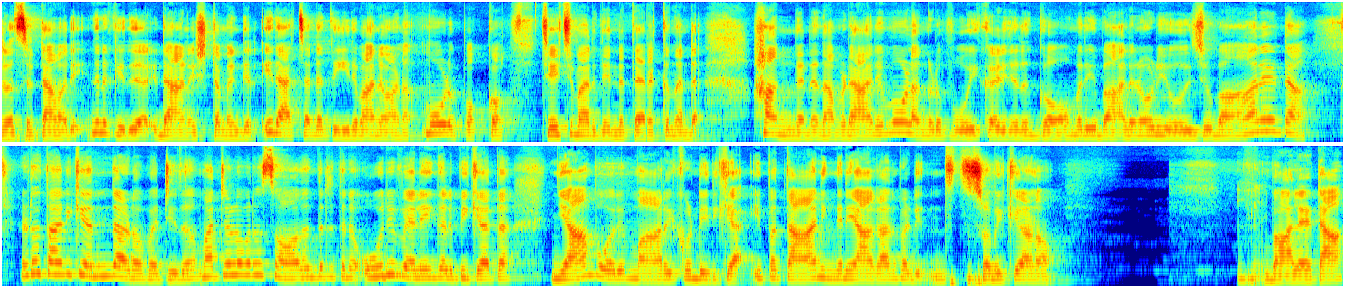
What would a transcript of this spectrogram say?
ഡ്രസ്സ് ഇട്ടാൽ മതി. നിനക്ക് ഇത് ഇതാണ് ഇഷ്ടമെങ്കിൽ. ഇത് അച്ഛന്റെ തീരുമാനമാണ്. മോൾ പൊക്കോ. ചേച്ചിമാർ നിന്നെ തിരക്കുന്നുണ്ട്. അങ്ങനെ നമ്മുടെ അരുമോൾ അങ്ങോട്ട് പോയി കഴിഞ്ഞത് ഗോമതി ബാലനോട് ചോദിച്ചു ബാലേട്ടാ എടോ തനിക്ക് എന്താണോ പറ്റിയത്? മറ്റുള്ളവരുടെ സ്വാതന്ത്ര്യത്തിന് ഒരു വിലയും കൽപ്പിക്കാത്ത ഞാൻ പോലും മാറിക്കൊണ്ടിരിക്കുക ഇപ്പം താൻ ഇങ്ങനെ ആകാൻ പഠി ശ്രമിക്കുകയാണോ? ബാലേട്ടാ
